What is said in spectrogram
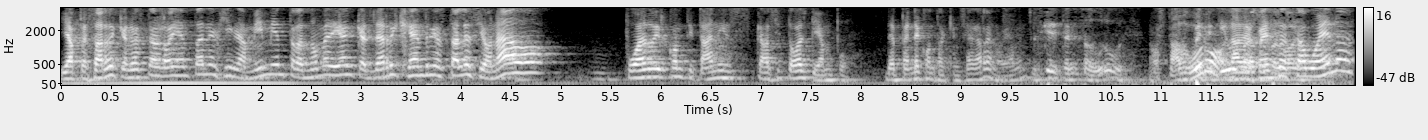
Y a pesar de que no está el Ryan Tannehill, a mí mientras no me digan que el Derrick Henry está lesionado, puedo ir con Titanes casi todo el tiempo. Depende contra quién se agarren, obviamente. Es que Titanes está duro, güey. No está duro, la defensa está buena.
